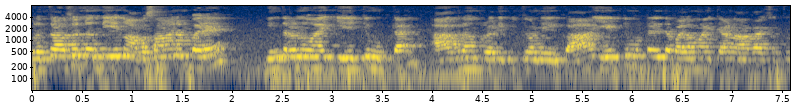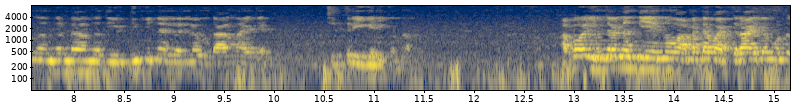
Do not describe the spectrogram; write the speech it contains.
വൃത്രാസുരൻ എന്ത് ചെയ്യുന്നു? അവസാനം വരെ ഇന്ദ്രനുമായി ഏറ്റുമുട്ടാൻ ആഗ്രഹം പ്രകടിപ്പിച്ചുകൊണ്ടിരിക്കും ആ ഏറ്റുമുട്ടലിന്റെ ഫലമായിട്ടാണ് ആകാശത്ത് നിന്ന് എന്തുണ്ടാകുന്നത്? ഇടിമിന്നലെല്ലാം ഉണ്ടാകുന്നതായിട്ട് ചിത്രീകരിക്കുന്നത്. അപ്പോൾ ഇന്ദ്രൻ എന്ത് ചെയ്യുന്നു? അവന്റെ വജ്രായുധം കൊണ്ട്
